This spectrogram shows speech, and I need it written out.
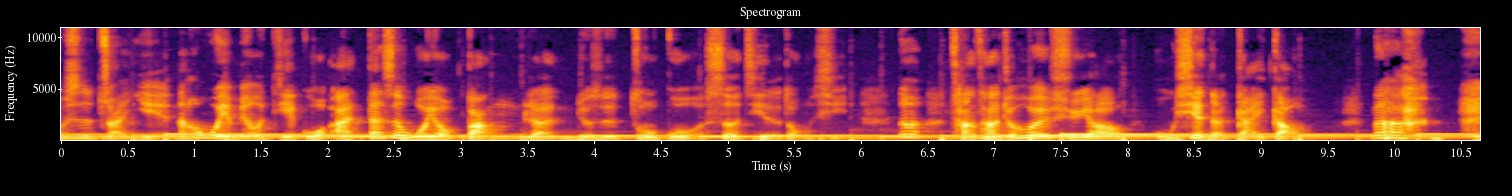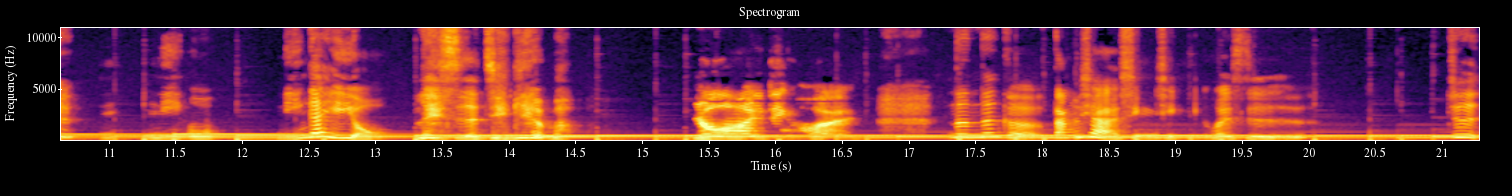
不是专业，然后我也没有接过案，但是我有帮人就是做过设计的东西，那常常就会需要无限的改稿。那 你你我你应该也有。类似的经验吧，有啊，一定会。那那个当下的心情会是，就是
